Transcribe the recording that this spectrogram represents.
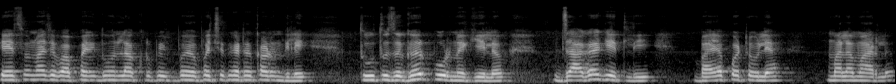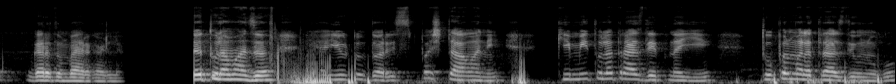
त्यातून माझ्या बापाने दोन लाख रुपये ब बचत गटात काढून दिले. तू तुझं घर पूर्ण केलं जागा घेतली बाया पटवल्या मला मारलं घरातून बाहेर काढलं. तर तुला माझं ह्या यूट्यूबद्वारे स्पष्ट आव्हाने की मी तुला त्रास देत नाही आहे तू पण मला त्रास देऊ नको.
